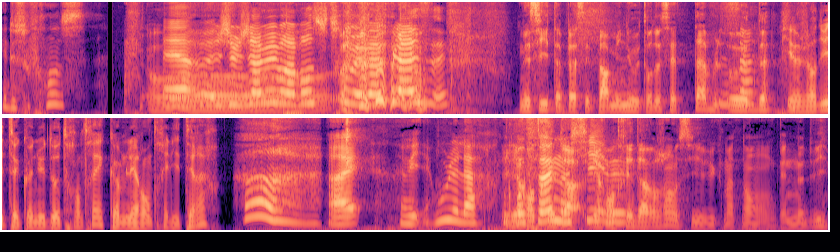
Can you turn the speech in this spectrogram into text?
et de souffrance Oh. Euh, j'ai jamais vraiment trouvé ma place Mais si, t'as placé parmi nous autour de cette table. Aude. Puis aujourd'hui, t'as connu d'autres rentrées, comme les rentrées littéraires. ah ouais oui ouh là là Et les gros rentrées fun aussi les euh, rentrées d'argent aussi, vu que maintenant on gagne notre vie.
